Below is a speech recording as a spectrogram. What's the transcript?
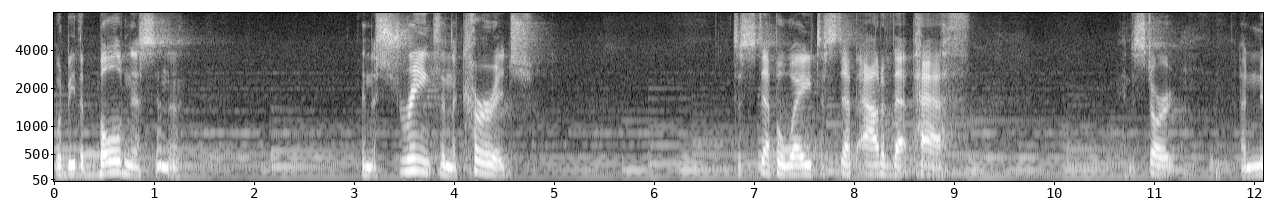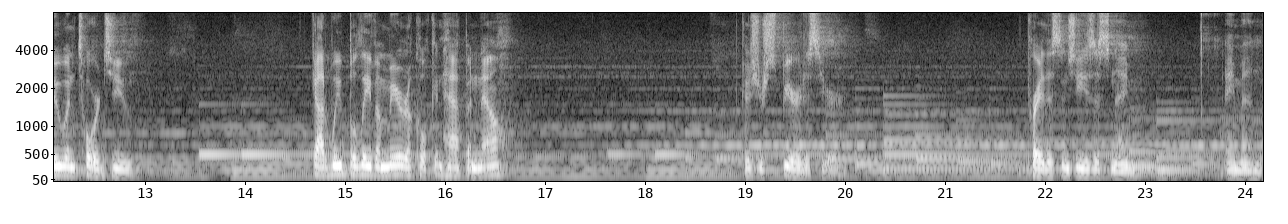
would be the boldness and the, and the strength and the courage to step away, to step out of that path, and to start a new one towards you. God, we believe a miracle can happen now because your spirit is here. Pray this in Jesus' name. Amen.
